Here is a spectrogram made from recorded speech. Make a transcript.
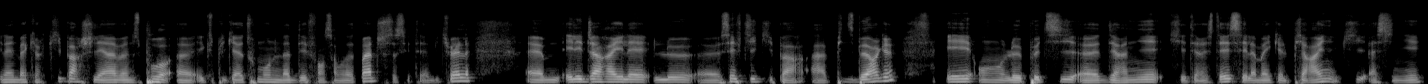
linebacker qui part chez les Ravens pour euh, expliquer à tout le monde la défense avant notre match, ça c'était habituel. Euh, Elijah Riley, le euh, safety qui part à Pittsburgh. Et le petit dernier qui était resté, c'est la Michael Pirine qui a signé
